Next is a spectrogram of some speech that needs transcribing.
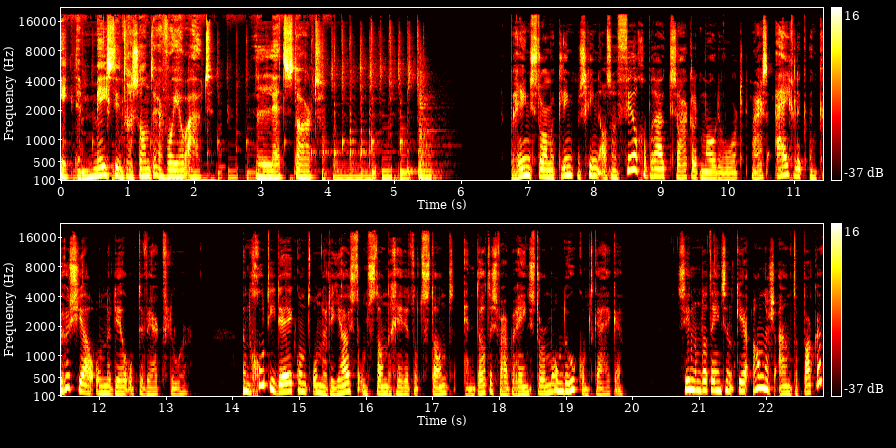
ik de meest interessante er voor jou uit. Let's start. Brainstormen klinkt misschien als een veelgebruikt zakelijk modewoord, maar is eigenlijk een cruciaal onderdeel op de werkvloer. Een goed idee komt onder de juiste omstandigheden tot stand en dat is waar brainstormen om de hoek komt kijken. Zin om dat eens een keer anders aan te pakken?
